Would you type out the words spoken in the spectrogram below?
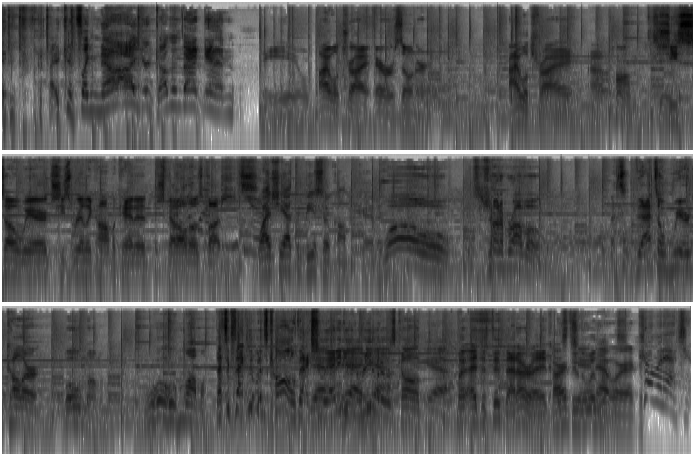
it's like, nah, you're coming back in. Damn. I will try Arizona. I will try uh, Pom. To see what She's so weird. She's really complicated. She's got all those buttons. Why'd she have to be so complicated? Whoa! It's Johnny Bravo. That's that's a weird color. Whoa, mama. Whoa, mama. That's exactly what it's called, actually. Yeah, I didn't yeah, even read what yeah. it was called. Yeah. But I just did that. All right. Let's do the Cartoon Woodlands. Network. Coming at you.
